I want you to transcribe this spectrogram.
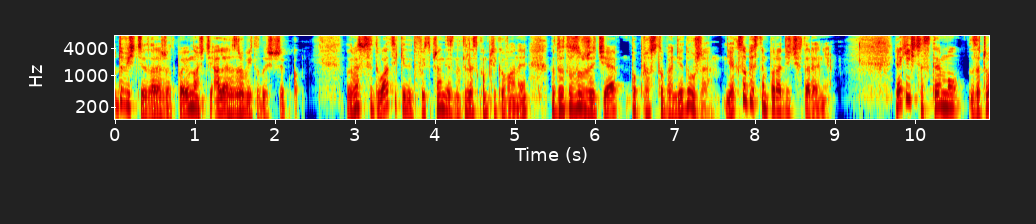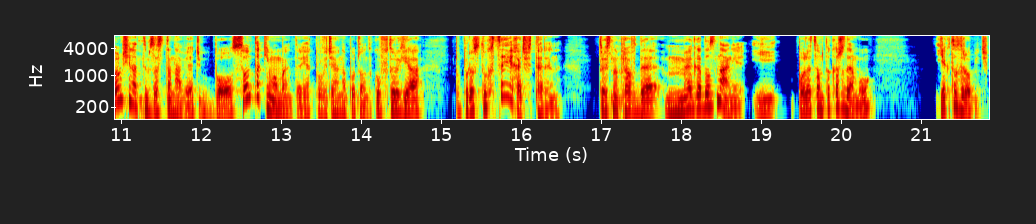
Oczywiście zależy od pojemności, ale zrobi to dość szybko. Natomiast w sytuacji, kiedy twój sprzęt jest na tyle skomplikowany, no to to zużycie po prostu będzie duże. Jak sobie z tym poradzić w terenie? Jakiś czas temu zacząłem się nad tym zastanawiać, bo są takie momenty, jak powiedziałem na początku, w których ja po prostu chcę jechać w teren. To jest naprawdę mega doznanie i polecam to każdemu. Jak to zrobić?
